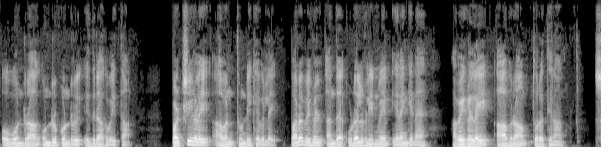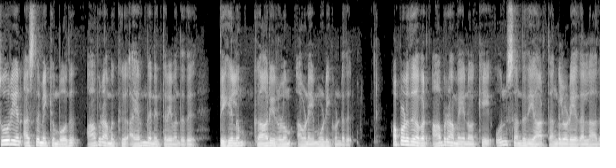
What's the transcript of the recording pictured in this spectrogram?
ஒவ்வொன்றாக ஒன்றுக்கொன்று எதிராக வைத்தான். பட்சிகளை அவன் துண்டிக்கவில்லை. பறவைகள் அந்த உடல்களின் மேல் இறங்கின. அவைகளை ஆபராம் துரத்தினான். சூரியன் அஸ்தமிக்கும் போது ஆபராமுக்கு அயர்ந்த நித்திரை வந்தது. திகிலும் காரிருளும் அவனை மூடிக்கொண்டது. அப்பொழுது அவர் ஆபராமையை நோக்கி உன் சந்ததியார் தங்களுடையதல்லாத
